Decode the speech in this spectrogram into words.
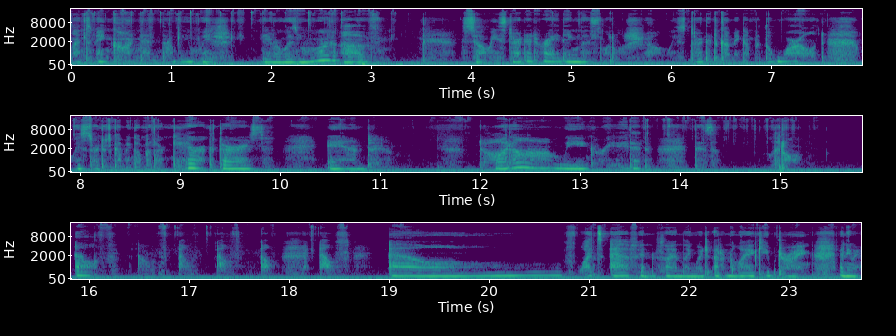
Let's make content that we wish there was more of. So we started writing this little show. We started coming up with the world. We started coming up with characters. And ta da! We created this little elf, elf, elf, elf, elf, elf, elf. What's F in sign language? I don't know why I keep trying. Anyway,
